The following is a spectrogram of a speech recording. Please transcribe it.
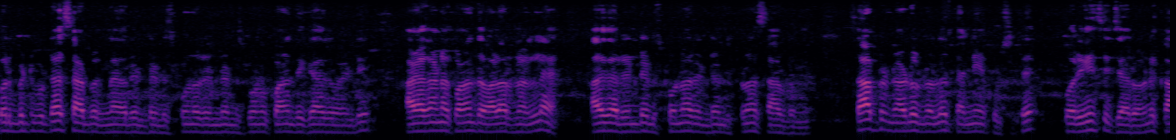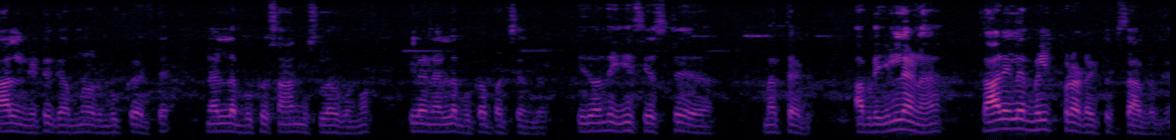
ஒரு பிட்டு பிட்டாக சாப்பிடுங்களேன். ரெண்டு ரெண்டு ஸ்பூனு ரெண்டு ரெண்டு ஸ்பூனு குழந்தைக்காக வேண்டி அழகான குழந்தை வளரணும்ல அதுக்காக ரெண்டு ரெண்டு ஸ்பூனாக ரெண்டு ரெண்டு ஸ்பூனாக சாப்பிடுங்க. சாப்பிட்டு நடுவு நடுவில் தண்ணியை குடிச்சிட்டு ஒரு ஈஸி சேர் வந்து காலை நிட்டு கம்முன்னு ஒரு புக்கு எடுத்து நல்ல புக்கு சாமி ஸ்லோகமோ இல்லை நல்ல புக்காக படிச்சிருந்தேன். இது வந்து ஈஸியஸ்ட்டு மெத்தடு அப்படி இல்லைன்னா காலையில் மில்க் ப்ராடக்ட்டு சாப்பிடுங்க.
